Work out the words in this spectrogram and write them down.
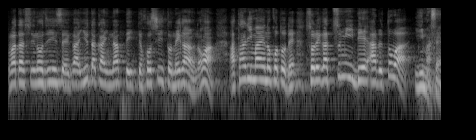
私の人生が豊かになっていってほしいと願うのは当たり前のことでそれが罪であるとは言いません。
